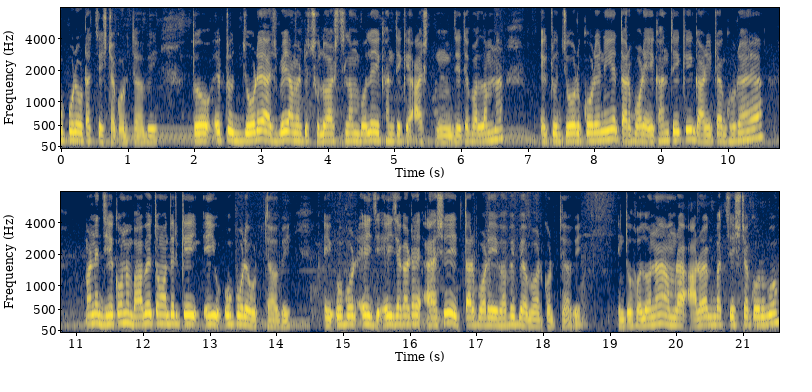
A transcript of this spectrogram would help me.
ওপরে ওঠার চেষ্টা করতে হবে। তো একটু জোরে আসবে, আমি একটু স্লো আসছিলাম বলে এখান থেকে আস যেতে পারলাম না। একটু জোর করে নিয়ে তারপরে এখান থেকে গাড়িটা ঘোরায়া মানে যে কোনোভাবে তোমাদেরকে এই উপরে উঠতে হবে। এই উপর, এই যে, এই জায়গাটায় আসে, তারপরে এভাবে ব্যবহার করতে হবে। কিন্তু হলো না, আমরা আরও একবার চেষ্টা করব।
